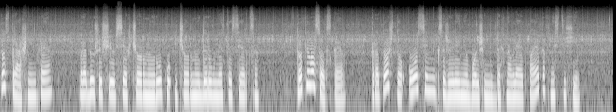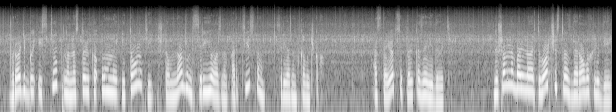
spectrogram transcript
То страшненькое, продушащую всех черную руку и черную дыру вместо сердца, то философское, про то, что осень, к сожалению, больше не вдохновляет поэтов на стихи. Вроде бы и Степ, но настолько умный и тонкий, что многим серьезным артистам, серьезным в кавычках, остается только завидовать. Душевно больное творчество здоровых людей,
